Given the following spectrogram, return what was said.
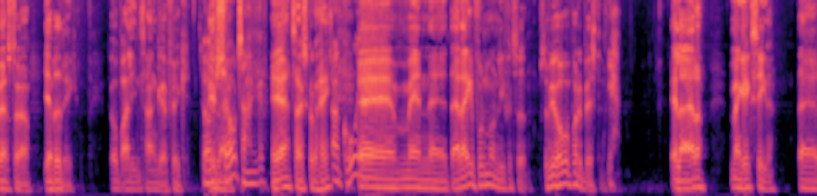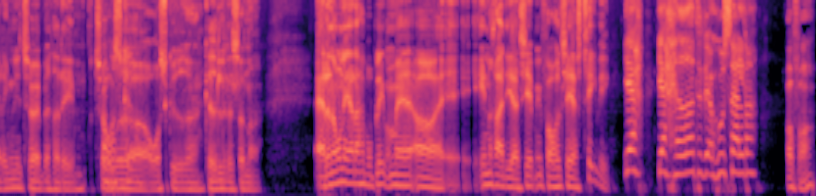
være større. Jeg ved det ikke. Det var bare lige en tanke, jeg fik. Det var en sjov tanke. Ja, tak skal du have. Og god, øh, Men øh, der er der ikke fuldmåne lige for tiden, så vi håber på det bedste. Ja. Eller er der? Man kan ikke se det. Der er rimelig tør, hvad hedder det, tåget og overskyet og kedeligt og sådan noget. Er der nogen af jer, der har problemer med at øh, indrette jeres hjem i forhold til jeres tv? Ja, jeg hader det der husalter. Hvorfor?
